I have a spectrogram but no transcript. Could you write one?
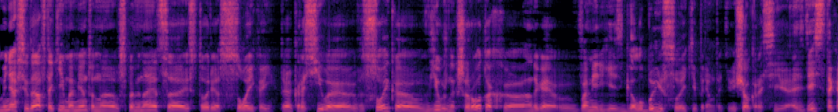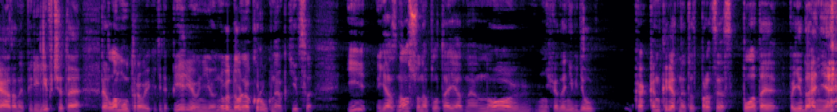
У меня всегда в такие моменты вспоминается история с сойкой. Такая красивая сойка в южных широтах. Э, она такая, в Америке есть голубые сойки, прям такие, еще красивее. А здесь такая вот она переливчатая, перламутровые какие-то перья у нее. Ну, довольно крупная птица. И я знал, что она плотоядная, но никогда не видел как конкретно этот процесс плотоедания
